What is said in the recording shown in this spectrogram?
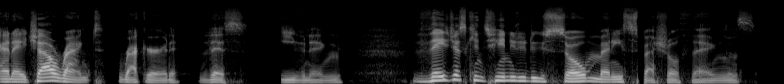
NHL ranked record this evening. They just continue to do so many special things.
